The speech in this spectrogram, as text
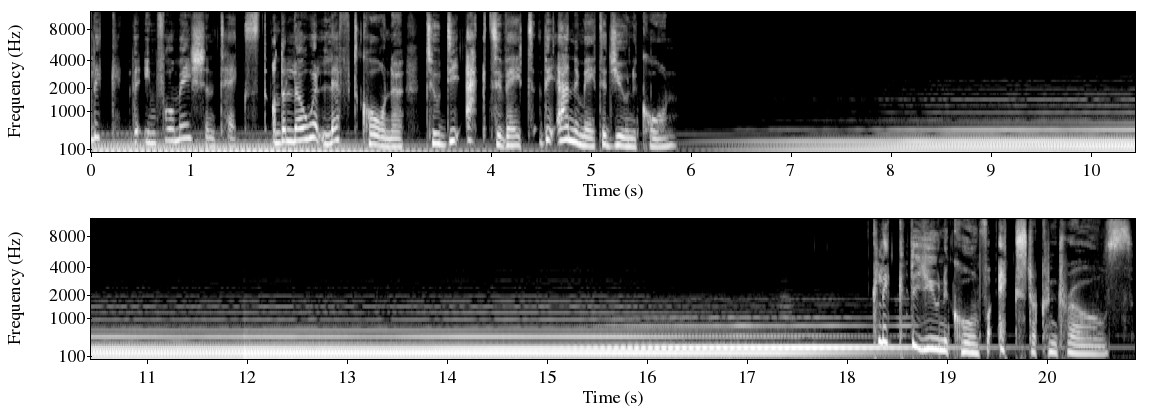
Click the information text on the lower left corner to deactivate the animated unicorn. Click the unicorn for extra controls.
